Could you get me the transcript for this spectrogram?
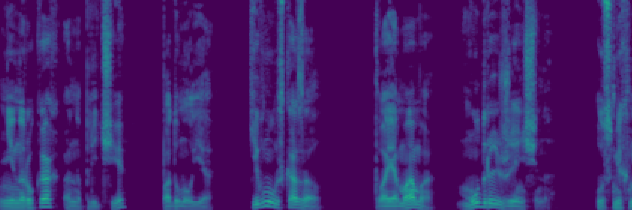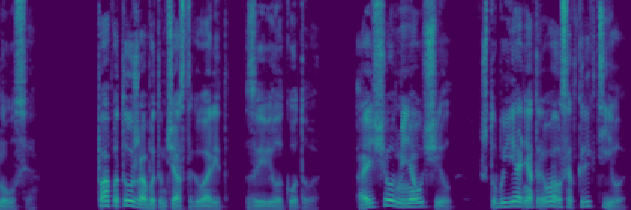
«Не на руках, а на плече», — подумал я. Кивнул и сказал. «Твоя мама — мудрая женщина». Усмехнулся. Папа тоже об этом часто говорит, — заявила Котова. «А еще он меня учил, чтобы я не отрывался от коллектива.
